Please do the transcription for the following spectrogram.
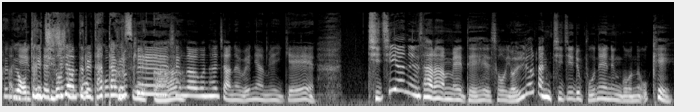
그게 아니, 어떻게 지지자들을 탓하겠습니까? 그렇게 생각은 하지 않아요. 왜냐하면 이게 지지하는 사람에 대해서 열렬한 지지를 보내는 거는 오케이.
